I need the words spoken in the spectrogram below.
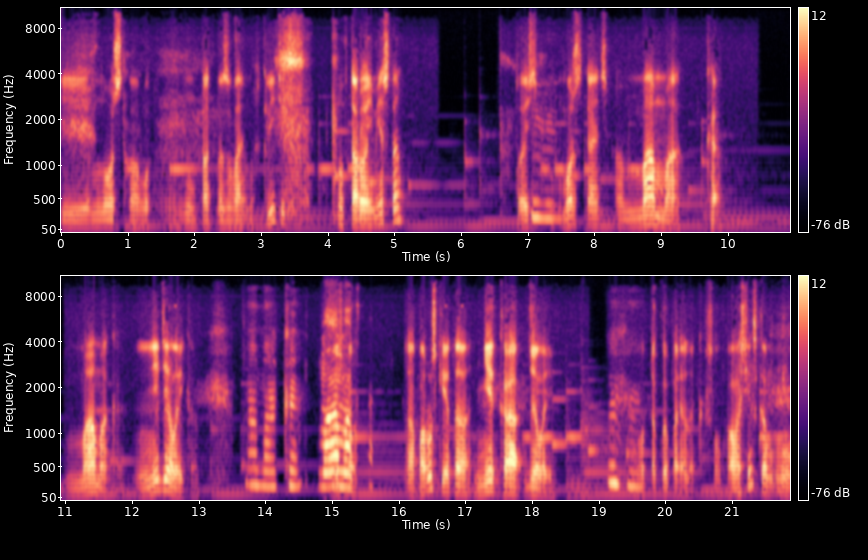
и множество вот, ну, так называемых клитик, ну, второе место. То есть, Мгм. можно сказать, а, мамака. Мамака. Не делай-ка. Мамака. Мама. То есть, Да, по-русски это не ка делай. Мгм. Вот такой порядок слов. А в латинском, ну,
